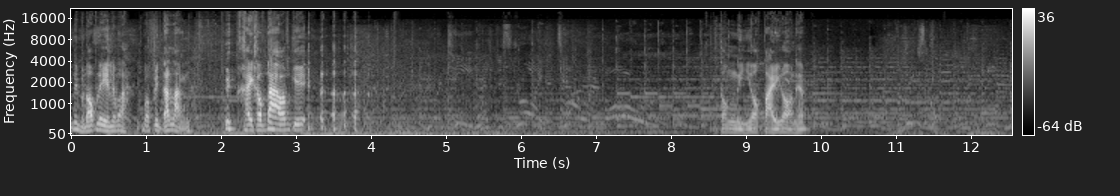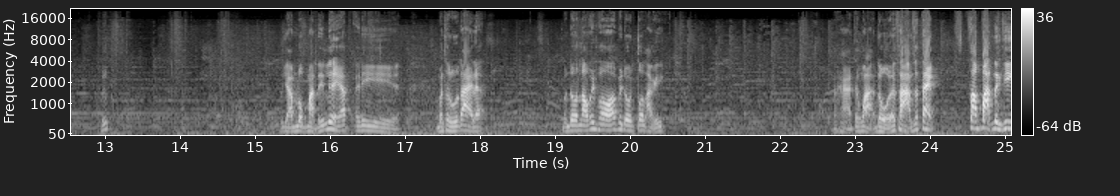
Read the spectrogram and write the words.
นี่เหมือนออฟเลนเลยว่ะมาปิดด้านหลัง ใครคำหน้าเมื่อกี้ ต้องหนีออกไปก่อนครับปึ๊บพยายามหลบหมัดเรื่อยๆครับไอ้นี่มันทะลุได้แล้ว มันโดนเราไม่พอไปโดนตัวหลังอีกมาหาจังหวะโดดแล้วสามสแต็กสะบัดหนึ่งที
